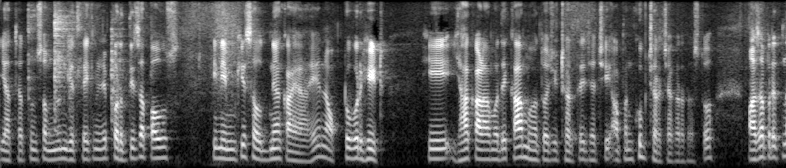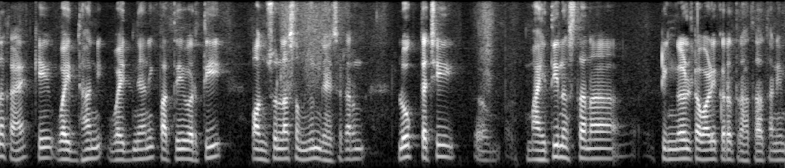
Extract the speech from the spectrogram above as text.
याच्यातून समजून घेतले की म्हणजे परतीचा पाऊस ही नेमकी संज्ञा काय आहे आणि ऑक्टोबर हीट ही ह्या काळामध्ये का महत्त्वाची ठरते ज्याची आपण खूप चर्चा करत असतो. माझा प्रयत्न काय की वैधानिक वैज्ञानिक पातळीवरती मान्सूनला समजून घ्यायचं. कारण लोक त्याची माहिती नसताना टिंगल टवाळी करत राहतात आणि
